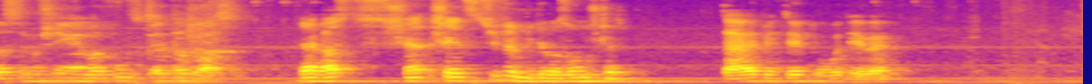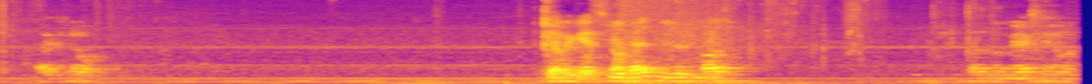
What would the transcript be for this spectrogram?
Das sind wahrscheinlich über 50 Grad da draußen. Ja, weißt du, schönes Zypher-Video, was oben steht. da ich bin direkt dir, weil. Ja, genau. Ich glaube, ich geht's Wie noch. weit wieder gemacht. Dann noch mehr können.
